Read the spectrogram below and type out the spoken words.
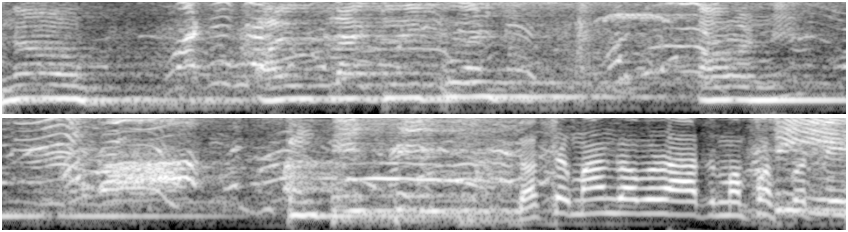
Now, I would like to request our next contestant, दर्शक महानुभाव आज म पशुपति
